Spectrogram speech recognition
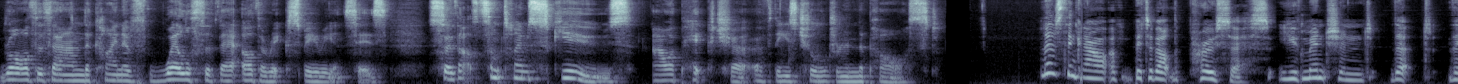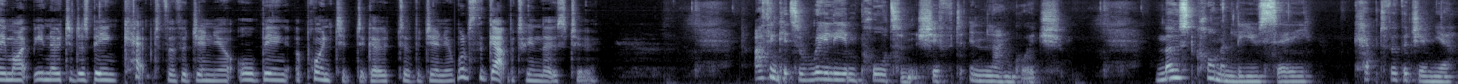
rather than the kind of wealth of their other experiences. So that sometimes skews our picture of these children in the past. Let's think now a bit about the process. You've mentioned that they might be noted as being kept for Virginia or being appointed to go to Virginia. What's the gap between those two? I think it's a really important shift in language. Most commonly, you see kept for Virginia,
